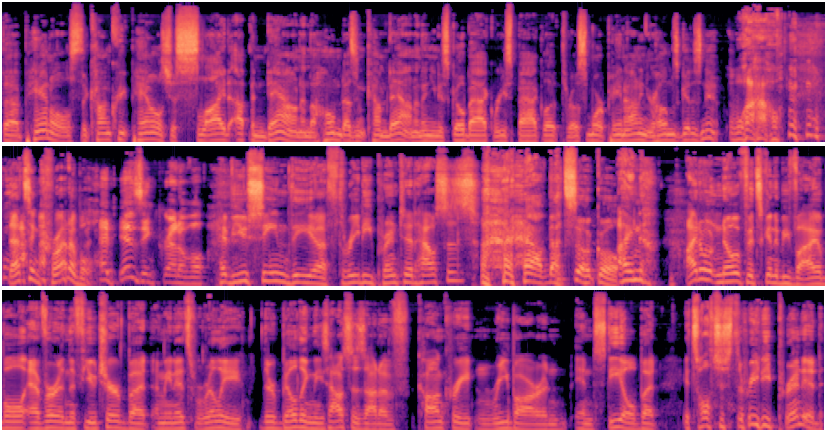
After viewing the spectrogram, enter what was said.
the panels, the concrete panels just slide up and down and the home doesn't come down. And then you just go back, respackle it, throw some more paint on, and your home's good as new. Wow, that's incredible. That is incredible. Have you seen the uh, 3D printed houses? I have. That's so cool. I know. I don't know if it's going to be viable ever in the future, but I mean, it's really they're building these houses out of concrete and rebar and, and steel, but it's all just 3D printed.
